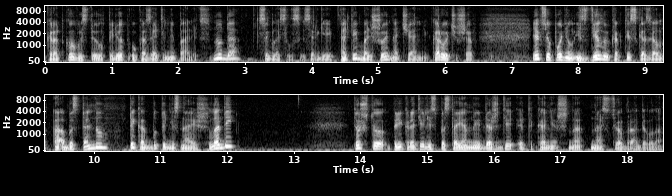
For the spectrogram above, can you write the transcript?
Кратко выставил вперед указательный палец. Ну да, согласился Сергей. А ты большой начальник. Короче, шеф, я все понял и сделаю, как ты сказал. А об остальном ты как будто не знаешь. Лады?» То, что прекратились постоянные дожди, это, конечно, Настю обрадовало.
